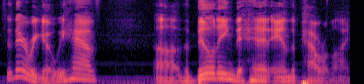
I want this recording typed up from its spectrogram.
So there we go. We have uh, the building, the head, and the power line.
